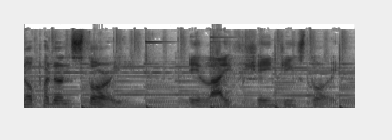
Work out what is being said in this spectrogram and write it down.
n o p a d o n Story a life changing story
